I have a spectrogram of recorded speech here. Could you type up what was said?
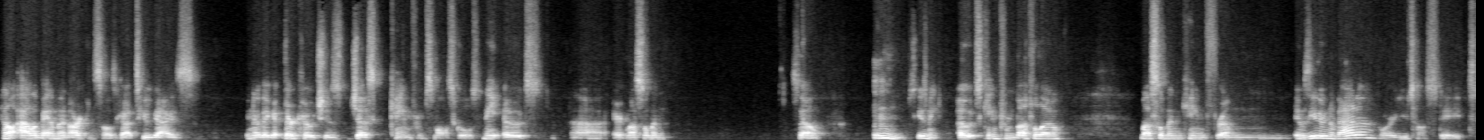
Hell, Alabama and Arkansas has got two guys. You know, they got their coaches just came from small schools. Nate Oats, uh, Eric Musselman. So, excuse me, Oates came from Buffalo. Musselman came from, it was either Nevada or Utah State.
